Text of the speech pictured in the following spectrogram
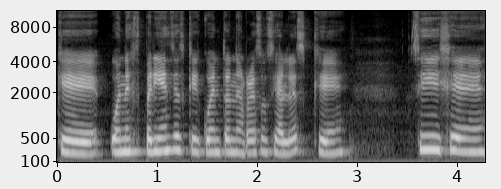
que o en experiencias que cuentan en redes sociales que sí dije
